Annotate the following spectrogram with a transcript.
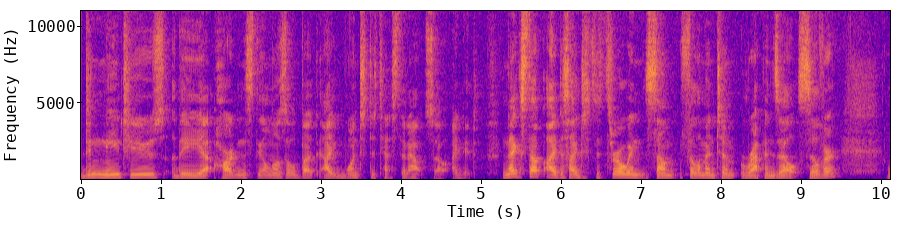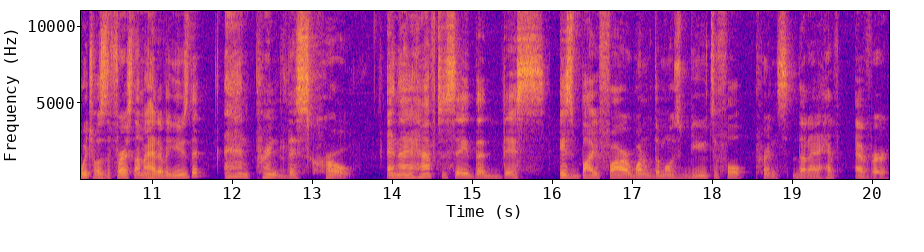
didn't need to use the uh, hardened steel nozzle, but I wanted to test it out, so I did. Next up, I decided to throw in some Fillamentum Rapunzel Silver, which was the first time I had ever used it, and print this crow. And I have to say that this is by far one of the most beautiful prints that I have ever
